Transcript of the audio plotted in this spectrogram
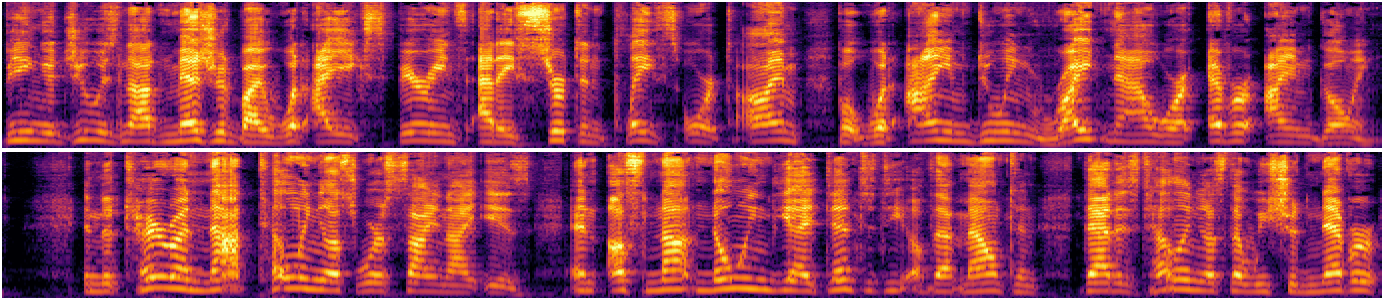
Being a Jew is not measured by what I experience at a certain place or time, but what I am doing right now wherever I am going in the Torah not telling us where Sinai is and us not knowing the identity of that mountain, that is telling us that we should never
